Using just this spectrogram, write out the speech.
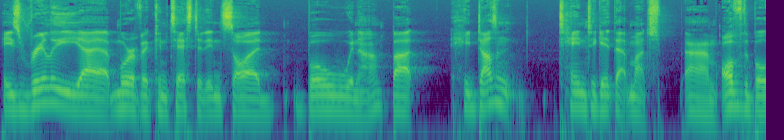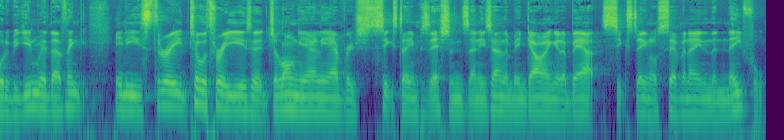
He's really uh, more of a contested inside ball winner, but he doesn't tend to get that much um, of the ball to begin with. I think in his three, two or three years at Geelong, he only averaged 16 possessions, and he's only been going at about 16 or 17 in the NEAFL.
